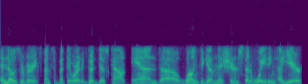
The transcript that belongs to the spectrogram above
and those were very expensive, but they were at a good discount and uh, willing to get them this year instead of waiting a year.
